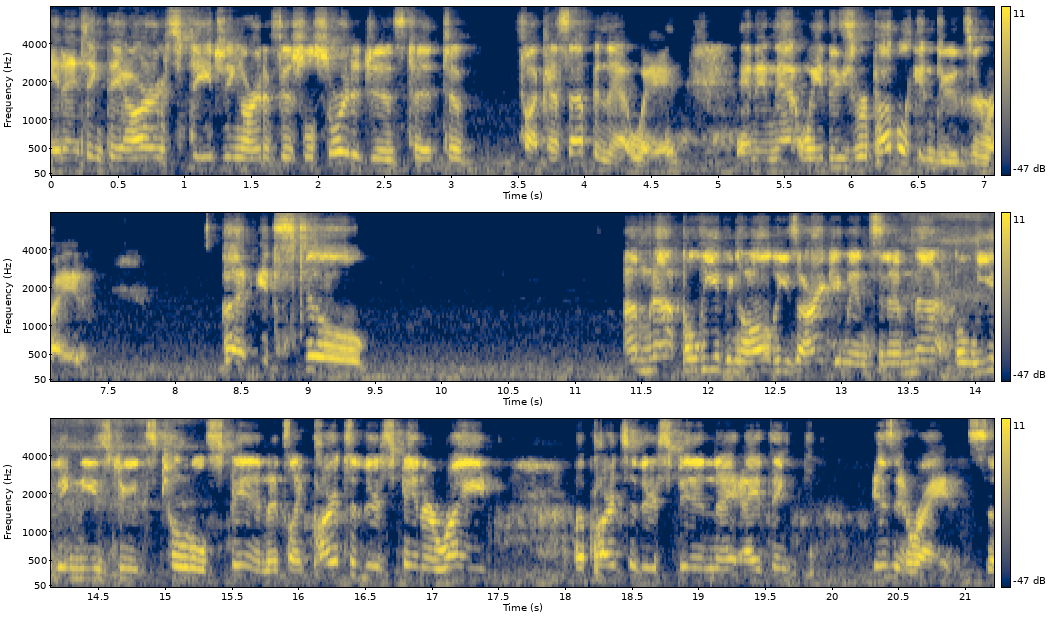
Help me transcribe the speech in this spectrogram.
and i think they are staging artificial shortages to, to fuck us up in that way. And in that way, these Republican dudes are right. But it's still. I'm not believing all these arguments, and I'm not believing these dudes' total spin. It's like parts of their spin are right, but parts of their spin, I, I think, isn't right. So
